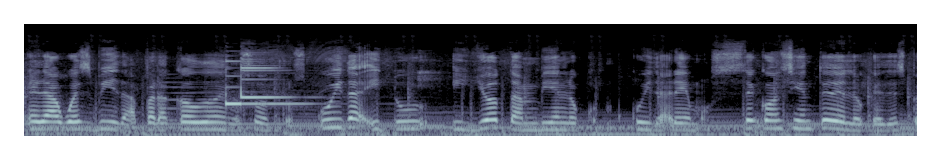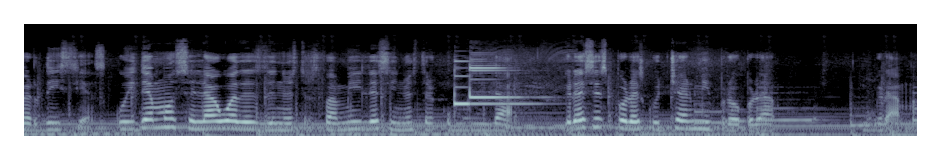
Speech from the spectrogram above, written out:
el agua es vida para cada uno de nosotros. Cuida y tú y yo también lo cuidaremos. Sé consciente de lo que desperdicias. Cuidemos el agua desde nuestras familias y nuestra comunidad. Gracias por escuchar mi programa.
